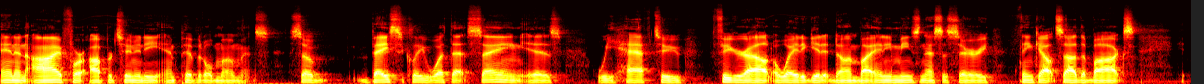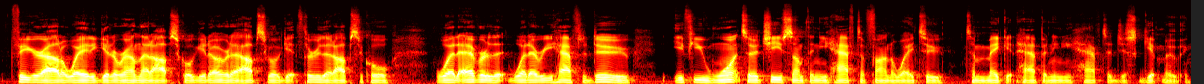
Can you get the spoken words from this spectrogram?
and an eye for opportunity and pivotal moments. So basically, what that's saying is we have to figure out a way to get it done by any means necessary, think outside the box, figure out a way to get around that obstacle, get over that obstacle, get through that obstacle, whatever that whatever you have to do. If you want to achieve something, you have to find a way to to make it happen, and you have to just get moving.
